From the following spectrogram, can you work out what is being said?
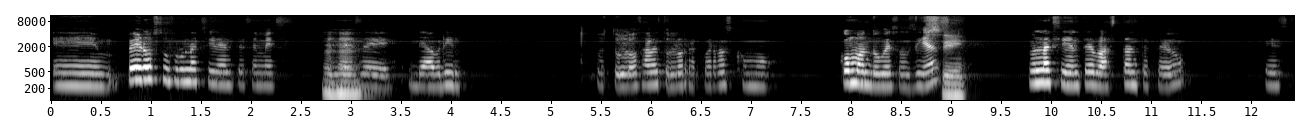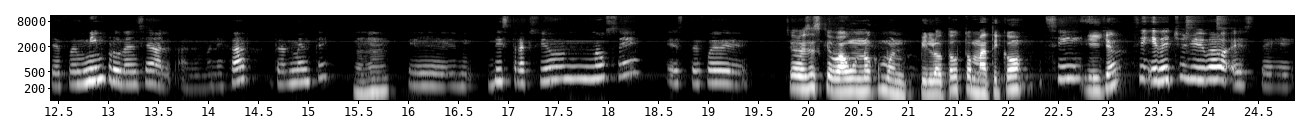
em, pero sufro un accidente ese mes, el mes de, de, abril. Pues tú lo sabes, tú lo recuerdas cómo, cómo anduve esos días. Sí. Fue un accidente bastante feo. Este, fue mi imprudencia al, manejar realmente. Eh, distracción, no sé, este fue... Sí, a veces que va uno como en piloto automático. Sí. ¿Y ya? Sí, y de hecho yo iba, este,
